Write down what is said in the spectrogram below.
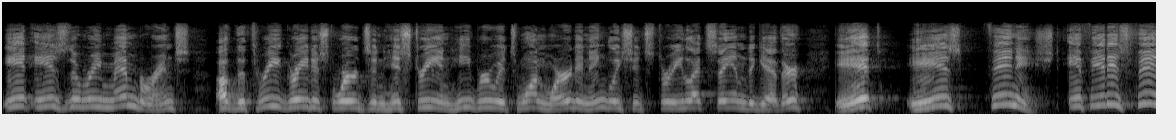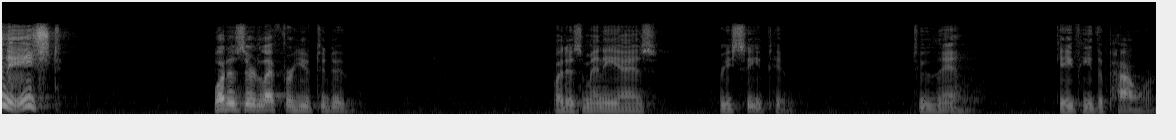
It is the remembrance of the three greatest words in history. In Hebrew, it's one word. In English, it's three. Let's say them together. It is finished. If it is finished, what is there left for you to do? But as many as received him, to them gave he the power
